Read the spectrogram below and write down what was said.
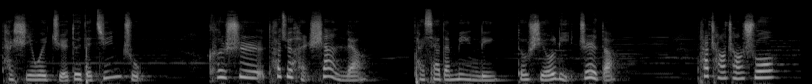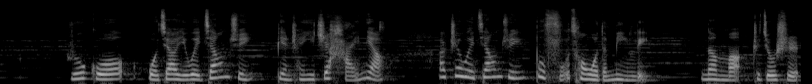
他是一位绝对的君主，可是他却很善良。他下的命令都是有理智的。他常常说：“如果我叫一位将军变成一只海鸟，而这位将军不服从我的命令，那么这就是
